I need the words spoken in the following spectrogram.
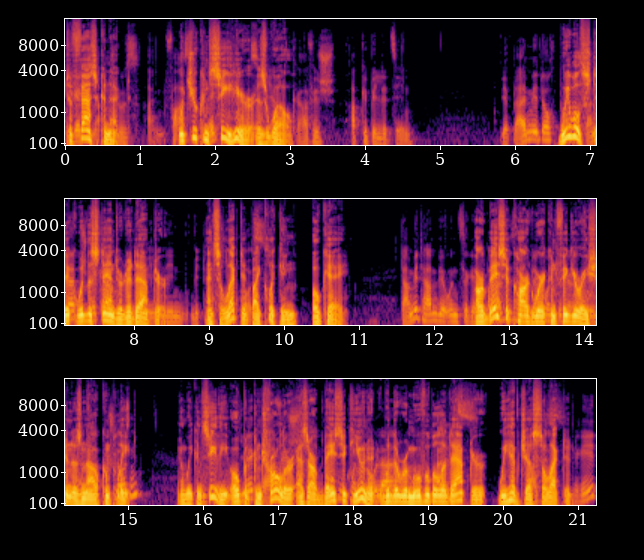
to Fast Connect, which you can see here as well. We will stick with the standard adapter and select it by clicking OK. Our basic hardware configuration is now complete, and we can see the Open Controller as our basic unit with the removable adapter we have just selected.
